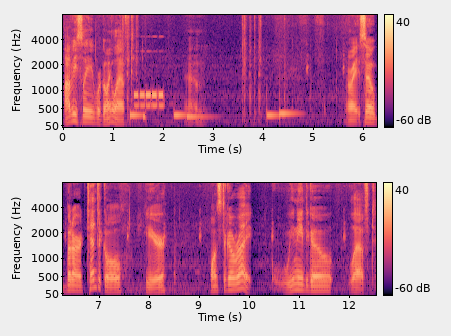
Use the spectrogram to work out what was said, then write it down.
obviously we're going left. Um, all right, so but our tentacle here wants to go right. We need to go left.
